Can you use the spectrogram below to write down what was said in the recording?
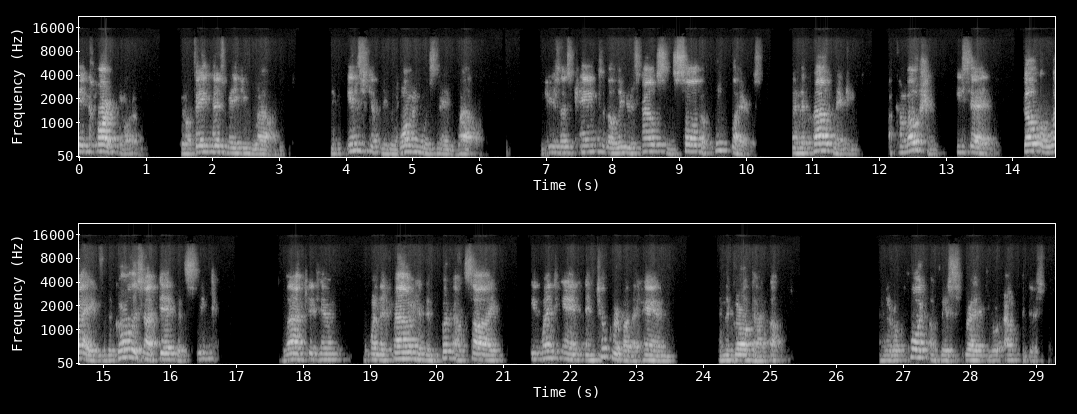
Take heart, daughter. Your faith has made you well. And instantly the woman was made well. Jesus came to the leader's house and saw the flute players and the crowd making a commotion. He said, Go away, for the girl is not dead, but sleeping. He laughed at him. When the crowd had been put outside, he went in and took her by the hand, and the girl got up. And the report of this spread throughout the district.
